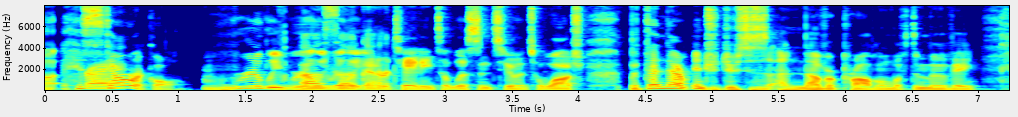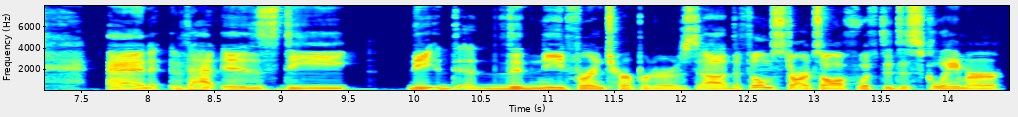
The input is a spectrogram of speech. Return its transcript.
uh, hysterical, really, really, Oh, so really good. entertaining to listen to and to watch. But then that introduces another problem with the movie, and that is the the the need for interpreters. Uh, the film starts off with the disclaimer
